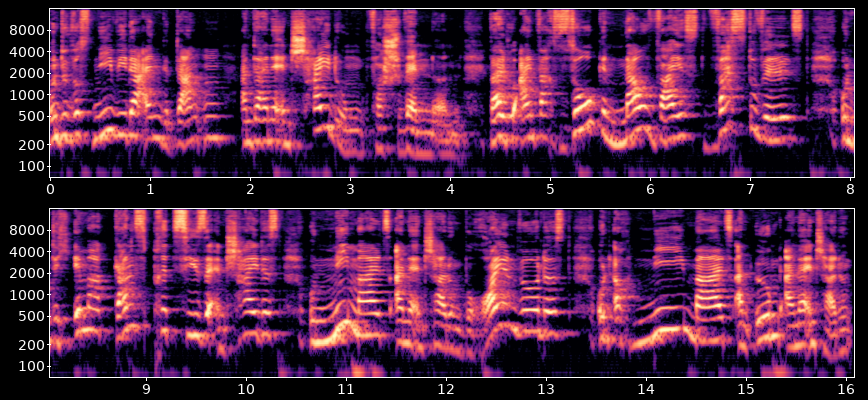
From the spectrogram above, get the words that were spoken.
Und du wirst nie wieder einen Gedanken an deine Entscheidung verschwenden, weil du einfach so genau weißt, was du willst und dich immer ganz präzise entscheidest und niemals eine Entscheidung bereuen würdest und auch niemals an irgendeiner Entscheidung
